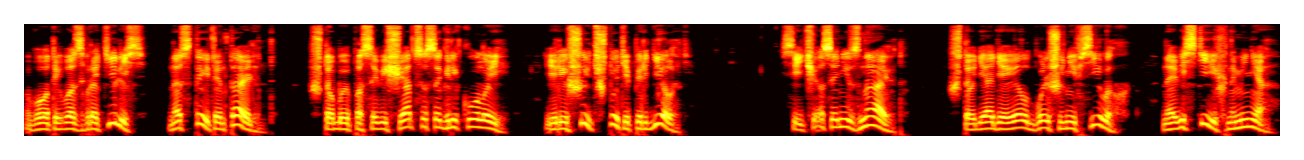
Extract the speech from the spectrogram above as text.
Вот и возвратились на Стейтен-Айленд, чтобы посовещаться с Агриколой и решить, что теперь делать. Сейчас они знают, что дядя Эл больше не в силах навести их на меня,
